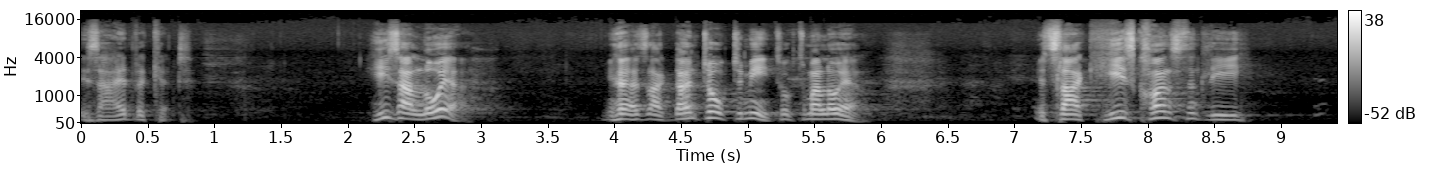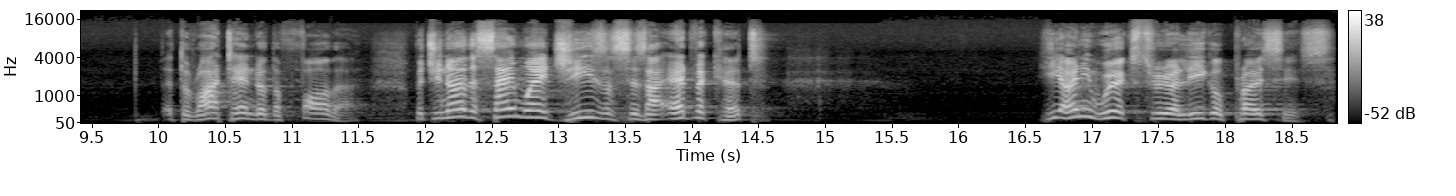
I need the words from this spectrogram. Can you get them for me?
is our advocate. He's our lawyer. You know, it's like, don't talk to me, talk to my lawyer. It's like he's constantly at the right hand of the Father. But you know, the same way Jesus is our advocate, he only works through a legal process.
